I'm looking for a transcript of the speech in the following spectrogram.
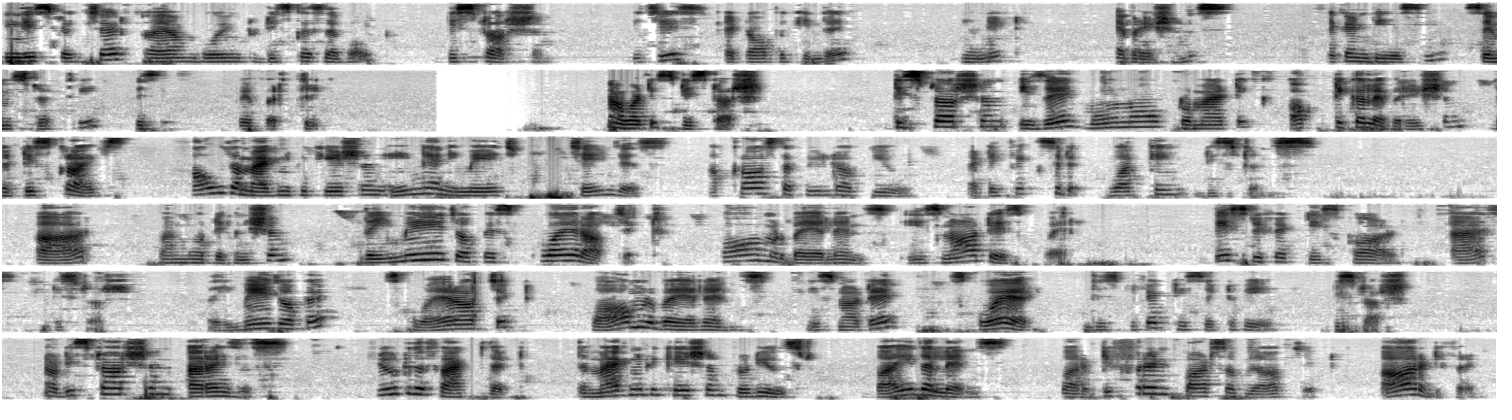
In this lecture, I am going to discuss about distortion, which is a topic in the unit aberrations, second B.Sc, semester 3, physics, paper 3. Now, what is distortion? Distortion is a monochromatic optical aberration that describes how the magnification in an image changes across the field of view at a fixed working distance. Or, one more definition, the image of a square object formed by a lens is not a square. This defect is called as distortion. The image of a square object formed by a lens is not a square. This defect is said to be distortion. Now, distortion arises due to the fact that the magnification produced by the lens for different parts of the object are different.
